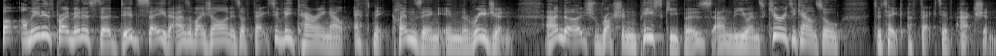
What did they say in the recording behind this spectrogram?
But Armenia's prime minister did say that Azerbaijan is effectively carrying out ethnic cleansing in the region and urged Russian peacekeepers and the UN Security Council to take effective action.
